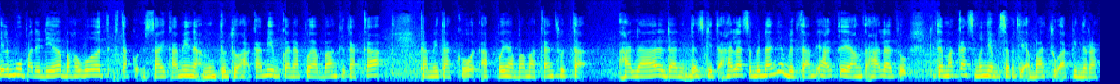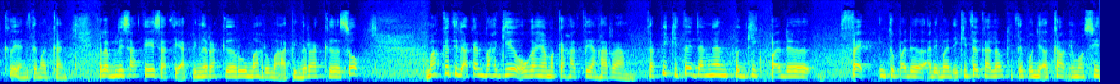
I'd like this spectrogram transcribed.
ilmu pada dia bahawa takut saya kami nak minta untuk hak kami bukan apa abang ke kakak. Kami takut apa yang abang makan tu tak halal dan dari segi tak halal. Sebenarnya bila kita ambil harta yang tak halal tu kita makan semuanya seperti batu api neraka yang kita makan. Kalau beli sate sate api neraka rumah rumah api neraka. So maka tidak akan bahagia orang yang makan harta yang haram. Tapi kita jangan pergi kepada fact itu pada adik-beradik kita kalau kita punya account emosi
